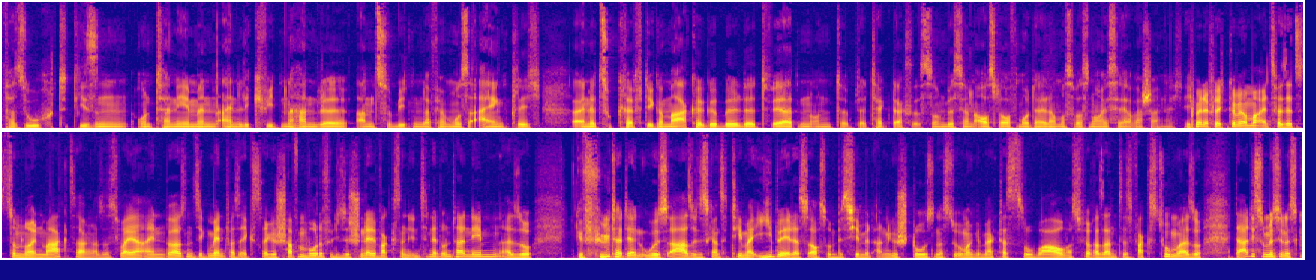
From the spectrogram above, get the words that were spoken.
versucht, diesen Unternehmen einen liquiden Handel anzubieten. Dafür muss eigentlich eine zugkräftige Marke gebildet werden und der TechDAX ist so ein bisschen Auslaufmodell, da muss was Neues her wahrscheinlich. Ich meine, vielleicht können wir auch mal ein, zwei Sätze zum neuen Markt sagen. Also es war ja ein Börsensegment, was extra geschaffen wurde für diese schnell wachsenden Internetunternehmen. Also gefühlt hat ja in den USA so das ganze Thema eBay das auch so ein bisschen mit angestoßen, dass du immer gemerkt hast, so wow, was für rasantes Wachstum. Also da hatte ich so ein bisschen das Gefühl,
